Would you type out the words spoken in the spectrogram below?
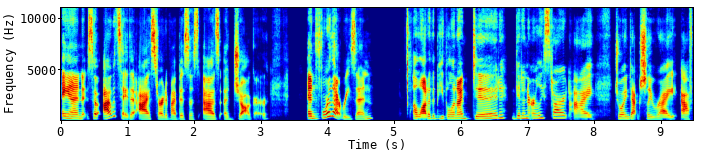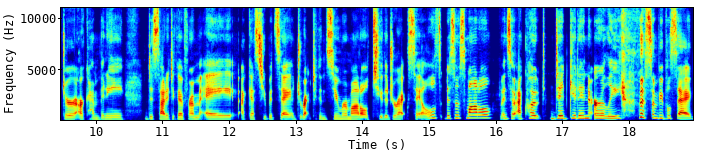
And so I would say that I started my business as a jogger. And for that reason, a lot of the people, and I did get an early start. I joined actually right after our company decided to go from a, I guess you would say, a direct to consumer model to the direct sales business model. And so I quote, did get in early, some people say.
